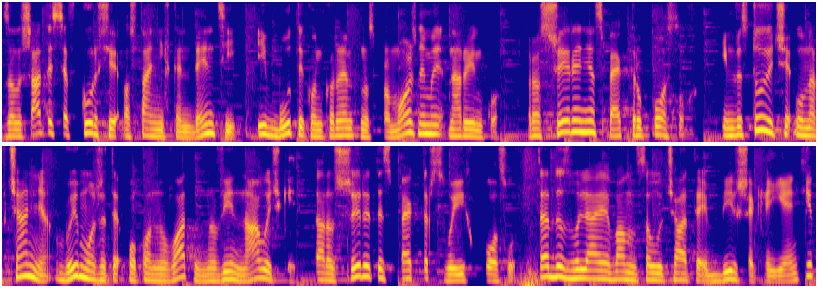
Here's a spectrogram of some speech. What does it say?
залишатися в курсі останніх тенденцій і бути конкурентно спроможними на ринку. Розширення спектру послуг. Інвестуючи у навчання, ви можете опанувати нові навички та розширити спектр своїх послуг. Це дозволяє вам залучати більше клієнтів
